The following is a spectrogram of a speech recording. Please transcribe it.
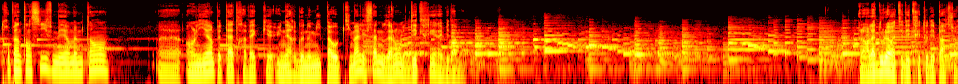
Trop intensive, mais en même temps euh, en lien peut-être avec une ergonomie pas optimale, et ça, nous allons le décrire évidemment. Alors la douleur était décrite au départ sur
